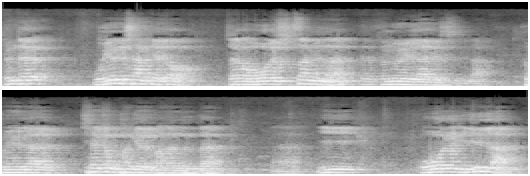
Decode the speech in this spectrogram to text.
그런데 우연치 않게도 제가 5월 13일 날 금요일 날이었습니다. 금요일 날 최종 판결을 받았는데 에, 이 5월 1일 날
